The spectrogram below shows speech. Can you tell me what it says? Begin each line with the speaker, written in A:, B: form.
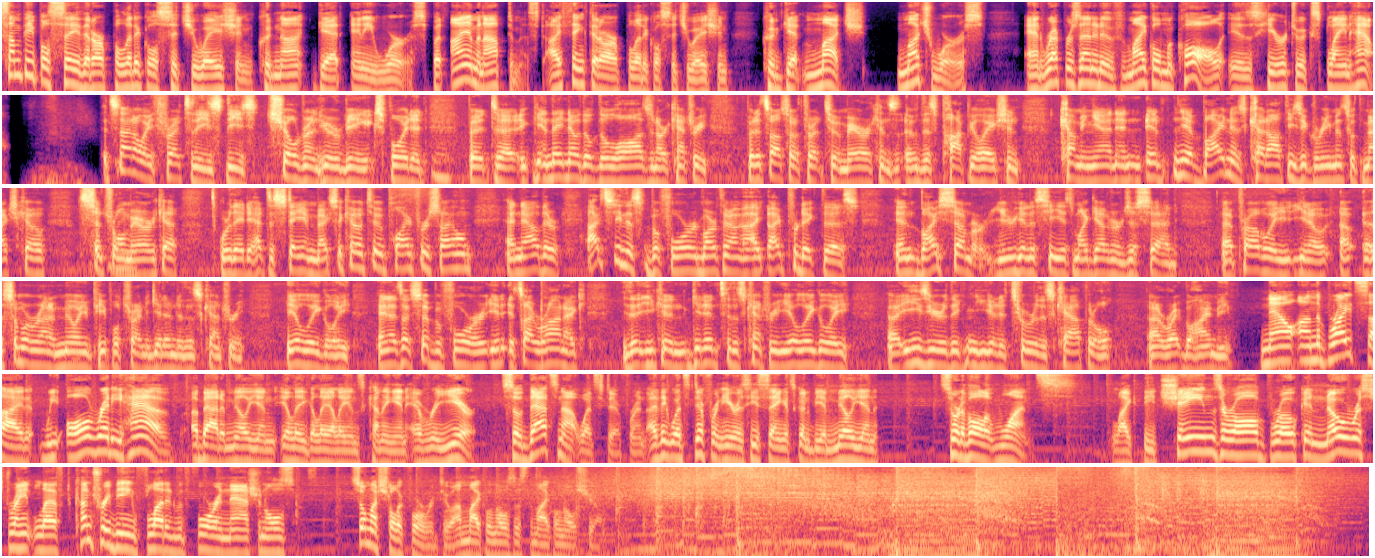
A: Some people say that our political situation could not get any worse, but I am an optimist. I think that our political situation could get much, much worse, and Representative Michael McCaul is here to explain how
B: it's not only a threat to these these children who are being exploited, but uh, and they know the, the laws in our country, but it's also a threat to Americans of this population coming in. And, and you know, Biden has cut off these agreements with Mexico, Central mm-hmm. America, where they'd have to stay in Mexico to apply for asylum. And now they're, I've seen this before, Martha. I, I predict this. And by summer, you're going to see, as my governor just said, uh, probably you know uh, uh somewhere around a million people trying to get into this country illegally. And as I said before, it, it's ironic that you can get into this country illegally easier than you get a tour of this capital uh, right behind me.
A: Now, on the bright side, we already have about a million illegal aliens coming in every year. So that's not what's different. I think what's different here is he's saying it's going to be a million sort of all at once. Like the chains are all broken, no restraint left, country being flooded with foreign nationals. So much to look forward to. I'm Michael Knowles. This is The Michael Knowles Show.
